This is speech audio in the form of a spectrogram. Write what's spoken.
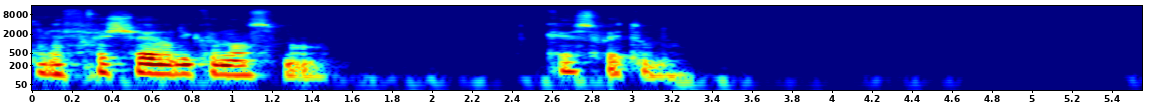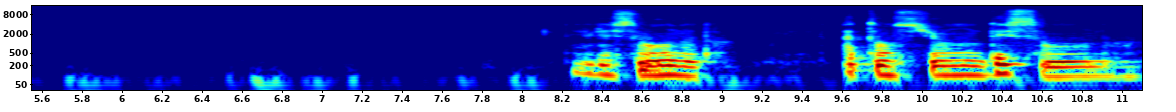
dans la fraîcheur du commencement. Que souhaitons-nous? Laissons notre attention descendre,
